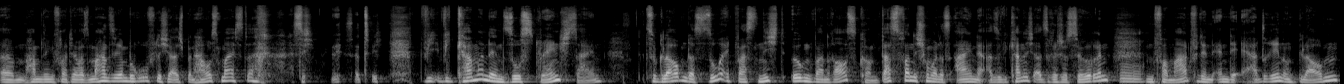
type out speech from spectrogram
ähm, haben sie ihn gefragt, ja, was machen Sie denn beruflich? Ja, ich bin Hausmeister. Also ich meine, ist natürlich, wie, wie kann man denn so strange sein, zu glauben, dass so etwas nicht irgendwann rauskommt? Das fand ich schon mal das eine. Also wie kann ich als Regisseurin ein Format für den NDR drehen und glauben,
